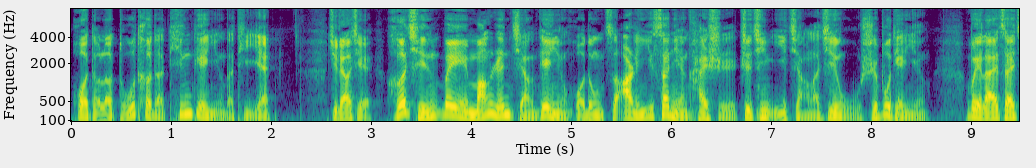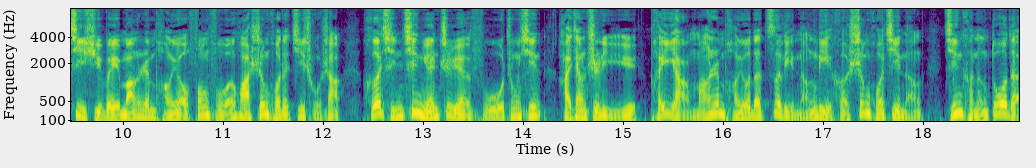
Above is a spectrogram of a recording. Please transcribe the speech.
获得了独特的听电影的体验。据了解，何勤为盲人讲电影活动自二零一三年开始，至今已讲了近五十部电影。未来在继续为盲人朋友丰富文化生活的基础上，何勤青年志愿服务中心还将致力于培养盲人朋友的自理能力和生活技能，尽可能多的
